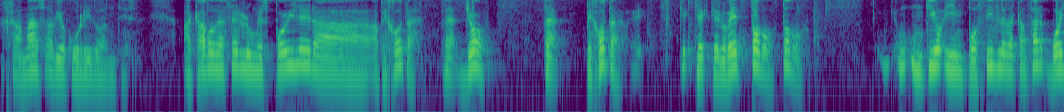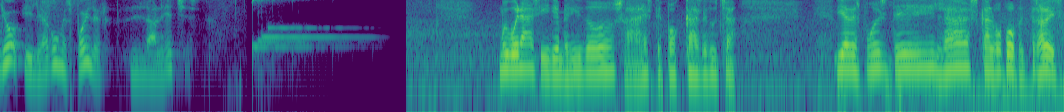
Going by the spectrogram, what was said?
Jamás había ocurrido antes. Acabo de hacerle un spoiler a, a PJ. O sea, yo. O sea, PJ. eh, Que, que- que lo ve todo, todo. Un, un tío imposible de alcanzar. Voy yo y le hago un spoiler. La leches. Muy buenas y bienvenidos a este podcast de ducha. Día después de las Calvo Pop, ya sabéis,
